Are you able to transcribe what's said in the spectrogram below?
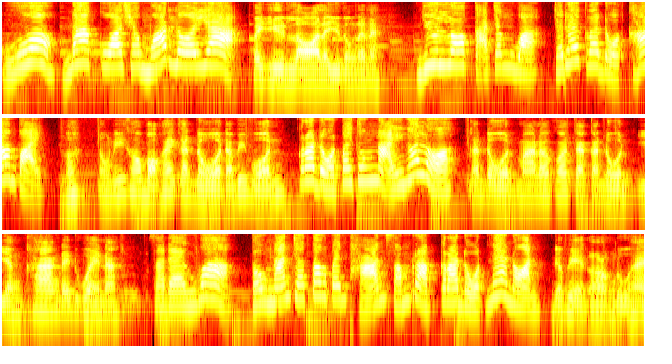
โอ้น่ากลัวชะมัดเลยอะไปยืนรออะไรอยู่ตรงนั้นนะยืนรอกะจังหวะ จะได้กระโดดข้ามไปเฮ้ยตรงนี้เขาบอกให้กระโดดอะพี่ฝน กระโดดไปตรงไหนงั้นเหรอ กระโดดมาแล้วก็จะกระโดดเอียงข้างได้ด้วยนะ แสดงว่าตรงนั้นจะต้องเป็นฐานสำหรับกระโดดแน่นอนเดี๋ยวพี่เอกลองดูให้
